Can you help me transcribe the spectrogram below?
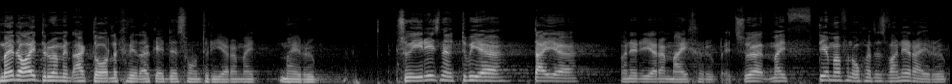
met daai droom het ek dadelik geweet, okay, dis waar die Here my my roep. So hier is nou twee tye wanneer die Here my geroep het. So my tema vanoggend is wanneer hy roep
